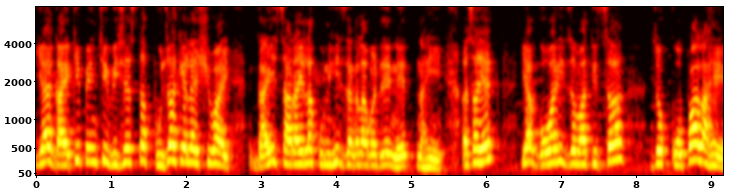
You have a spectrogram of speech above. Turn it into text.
या गायकी पेनची विशेषतः पूजा केल्याशिवाय गायी चारायला कुणीही जंगलामध्ये नेत नाही. असा एक या गोवारी जमातीचा जो कोपाल आहे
